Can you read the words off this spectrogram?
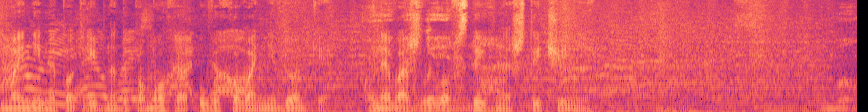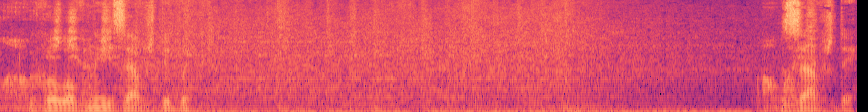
Мені не потрібна допомога у вихованні доньки. Неважливо, встигнеш ти чи ні. Головний завжди бик. Завжди.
